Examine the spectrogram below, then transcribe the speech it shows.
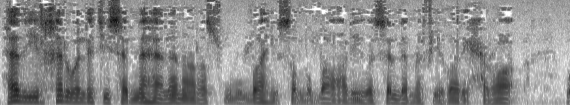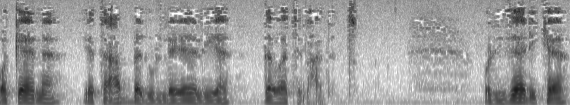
هذه الخلوة التي سنها لنا رسول الله صلى الله عليه وسلم في غار حراء وكان يتعبد الليالي ذوات العدد. ولذلك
